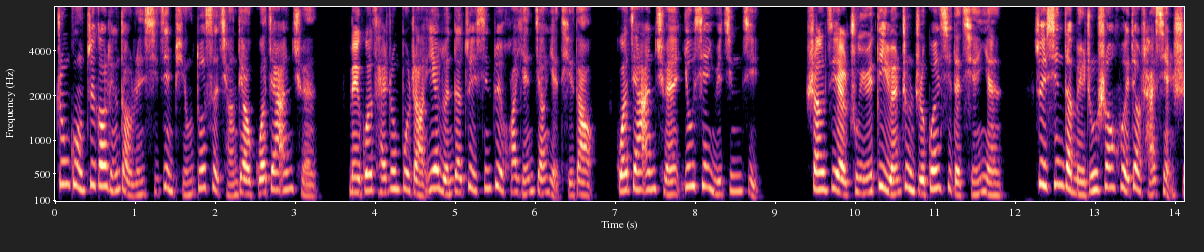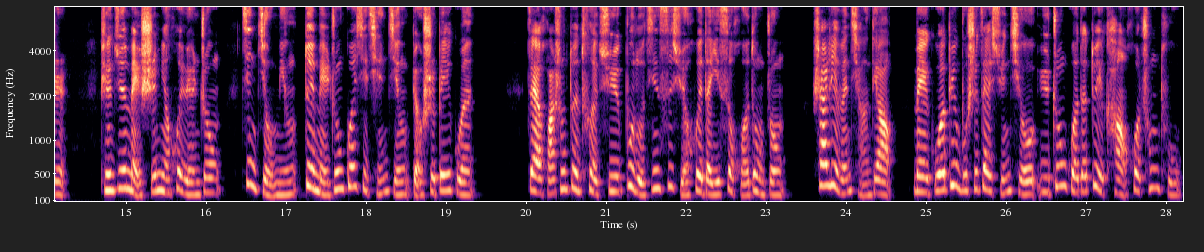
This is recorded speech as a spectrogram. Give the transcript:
中共最高领导人习近平多次强调国家安全。美国财政部长耶伦的最新对华演讲也提到，国家安全优先于经济。商界处于地缘政治关系的前沿。最新的美中商会调查显示，平均每十名会员中，近九名对美中关系前景表示悲观。在华盛顿特区布鲁金斯学会的一次活动中，沙利文强调，美国并不是在寻求与中国的对抗或冲突，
